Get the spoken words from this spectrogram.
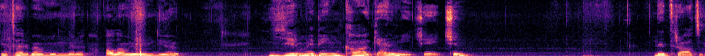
Yeter ben bunları alamıyorum diyor. 20 bin K gelmeyeceği için net rahatım.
